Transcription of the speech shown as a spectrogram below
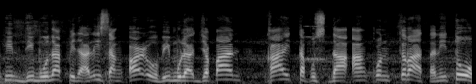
hindi muna pinaalis ang ROV mula Japan kahit tapos na ang kontrata nito.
